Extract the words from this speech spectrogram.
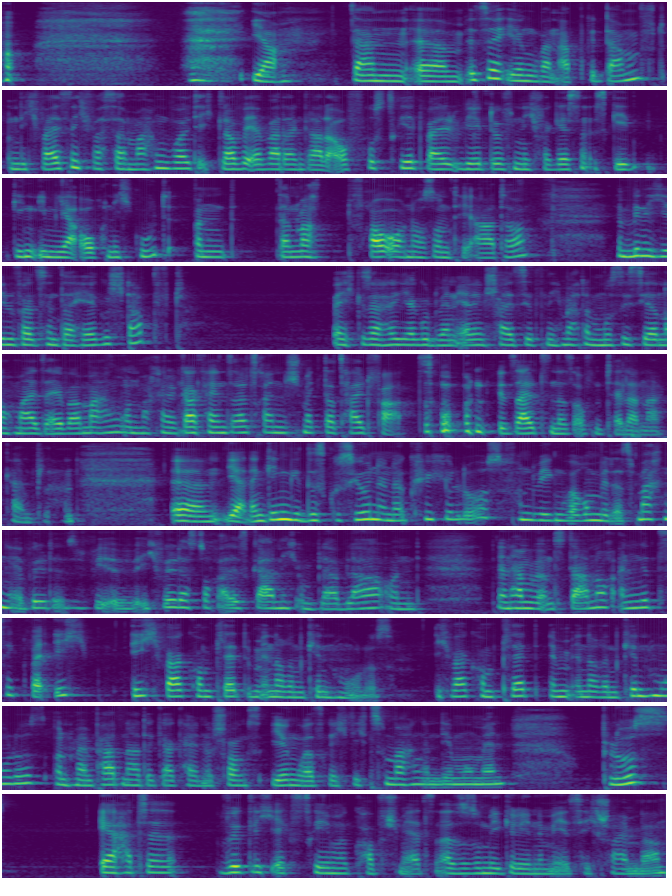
Ja, dann ähm, ist er irgendwann abgedampft und ich weiß nicht, was er machen wollte. Ich glaube, er war dann gerade auch frustriert, weil wir dürfen nicht vergessen, es geht, ging ihm ja auch nicht gut. Und dann macht Frau auch noch so ein Theater. Dann bin ich jedenfalls hinterhergestapft, weil ich gesagt habe, ja gut, wenn er den Scheiß jetzt nicht macht, dann muss ich es ja nochmal selber machen und mache halt gar keinen Salz rein, dann schmeckt das halt fad. So, und wir salzen das auf dem Teller nach, kein Plan. Ähm, ja, dann ging die Diskussion in der Küche los, von wegen, warum wir das machen. Er will das, ich will das doch alles gar nicht und bla bla. Und Dann haben wir uns da noch angezickt, weil ich, ich war komplett im inneren Kindmodus. Ich war komplett im inneren Kindmodus und mein Partner hatte gar keine Chance, irgendwas richtig zu machen in dem Moment. Plus, er hatte wirklich extreme Kopfschmerzen, also so migränemäßig scheinbar.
